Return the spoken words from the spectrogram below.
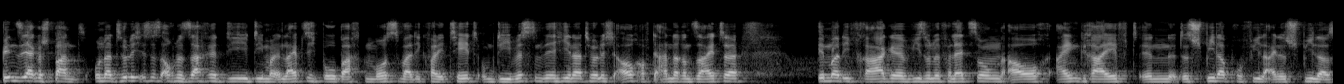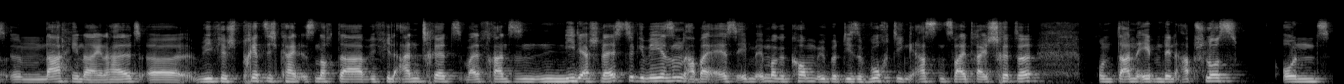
bin sehr gespannt. Und natürlich ist es auch eine Sache, die, die man in Leipzig beobachten muss, weil die Qualität, um die wissen wir hier natürlich auch. Auf der anderen Seite immer die Frage, wie so eine Verletzung auch eingreift in das Spielerprofil eines Spielers im Nachhinein halt. Äh, wie viel Spritzigkeit ist noch da, wie viel Antritt, weil Franz ist nie der schnellste gewesen, aber er ist eben immer gekommen über diese wuchtigen ersten zwei, drei Schritte und dann eben den Abschluss. Und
